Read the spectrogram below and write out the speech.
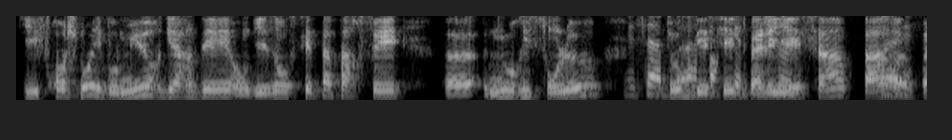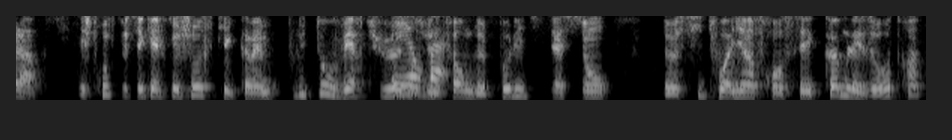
qui, franchement, il vaut mieux regarder en disant c'est pas parfait, euh, nourrissons-le, plutôt que d'essayer de balayer ça par. Euh, voilà. Et je trouve que c'est quelque chose qui est quand même plutôt vertueux dans une forme de politisation de citoyens français comme les autres.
